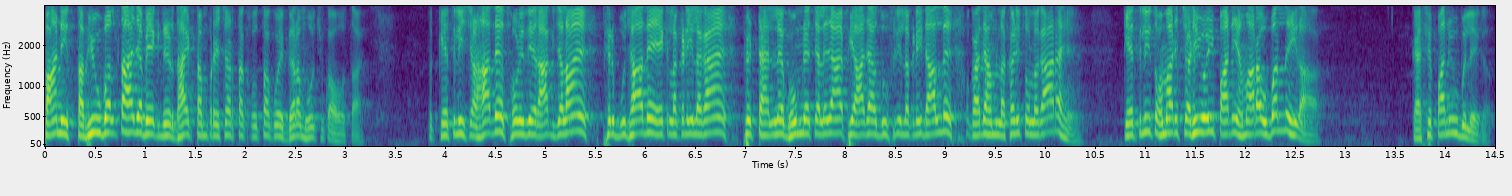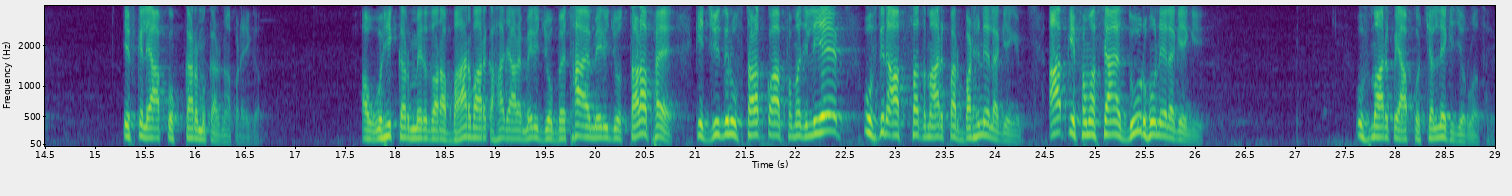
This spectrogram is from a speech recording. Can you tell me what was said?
पानी तभी उबलता है जब एक निर्धारित टेम्परेचर तक होता कोई गर्म हो चुका होता है। केतली चढ़ा दे, थोड़ी देर आग जलाएँ, फिर बुझा दे, एक लकड़ी लगाएँ, फिर टहलने घूमने चले जाएँ, फिर आ जाए दूसरी लकड़ी डाल दे, और कहते हम लकड़ी तो लगा रहे हैं। केतली तो हमारी चढ़ी हुई पानी हमारा उबल नहीं रहा। कैसे पानी उबलेगा? इसके लिए आपको कर्म करना पड़ेगा। और वही कर्म मेरे द्वारा बार बार कहा जा रहा है, मेरी जो व्यथा है, मेरी जो तड़प है, कि जिस दिन उस तड़प को आप समझ लिए, उस दिन आप सतमार्ग पर बढ़ने लगेंगे। आपकी समस्याएँ दूर होने लगेंगी। उस मार्ग पे आपको चलने की ज़रूरत है।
